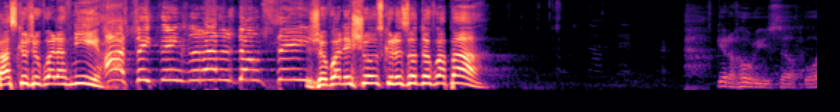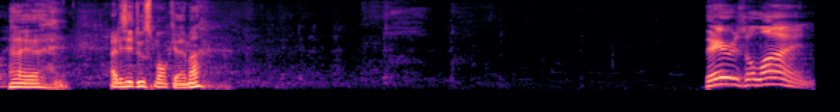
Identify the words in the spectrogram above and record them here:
Parce que je vois l'avenir. I see things that others don't see. Je vois les choses que les autres ne voient pas. Get a hold of yourself, boy. Euh, Allez-y doucement quand même. hein. There's a line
